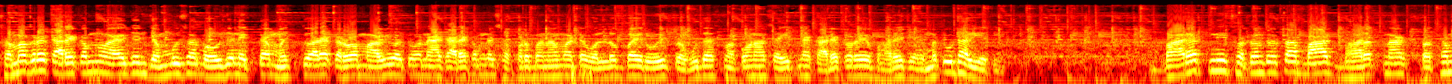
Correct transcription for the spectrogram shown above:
સમગ્ર કાર્યક્રમનું આયોજન જંબુસર બહુજન એકતા મંચ દ્વારા કરવામાં આવ્યું હતું અને આ કાર્યક્રમને સફળ બનાવવા માટે વલ્લભભાઈ રોહિત પ્રભુદાસ મકવાણા સહિતના કાર્યકરોએ ભારે જહેમત ઉઠાવી હતી. ભારતની સ્વતંત્રતા બાદ ભારતના પ્રથમ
